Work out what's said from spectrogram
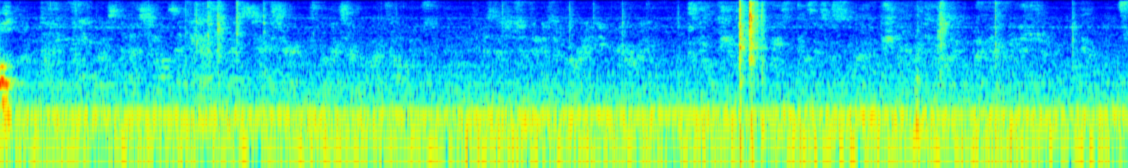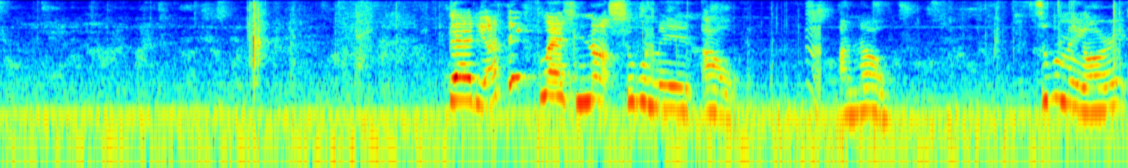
Oh. Daddy, I think not Superman out. I know. Superman, alright?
